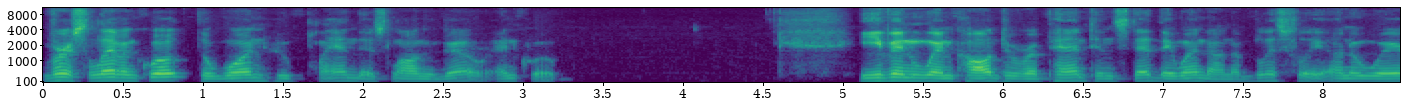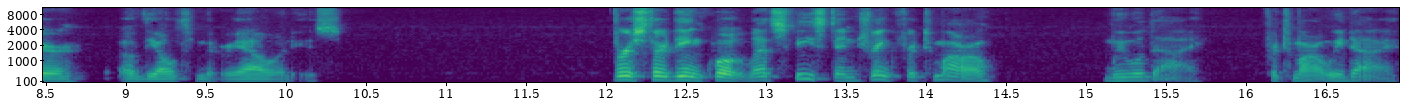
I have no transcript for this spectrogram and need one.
Verse 11, quote, the one who planned this long ago, end quote. Even when called to repent, instead they went on a blissfully unaware of the ultimate realities. Verse 13, quote, let's feast and drink for tomorrow we will die. For tomorrow we die.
